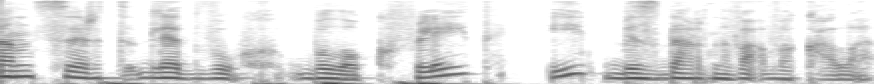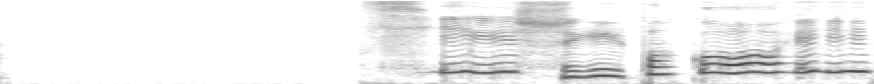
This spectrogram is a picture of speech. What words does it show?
Концерт для двух блок-флейт и бездарного вокала. Тиши покой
